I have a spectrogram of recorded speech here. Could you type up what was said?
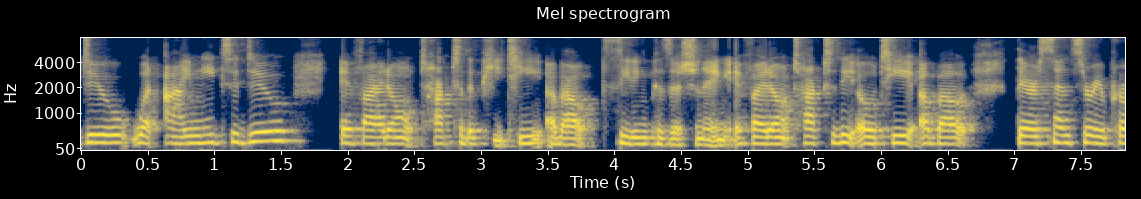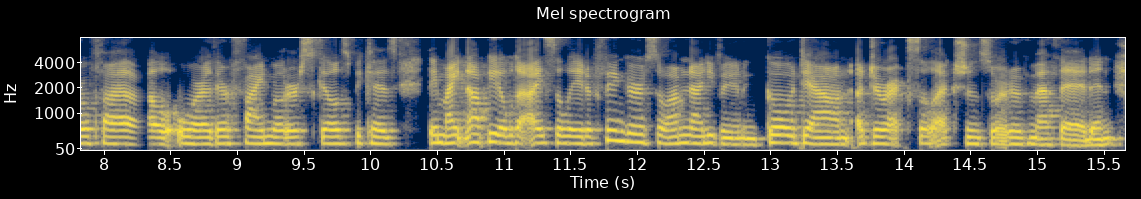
do what I need to do if I don't talk to the PT about seating positioning, if I don't talk to the OT about their sensory profile or their fine motor skills, because they might not be able to isolate a finger. So I'm not even going to go down a direct selection sort of method. And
